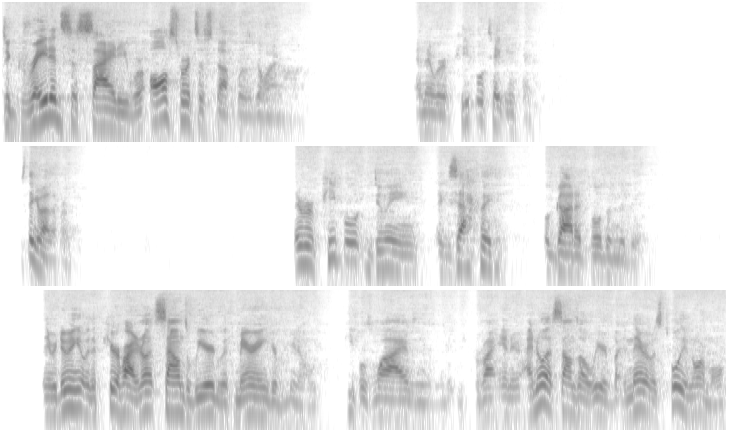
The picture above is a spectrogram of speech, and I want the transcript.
degraded society where all sorts of stuff was going on. And there were people taking care. Just think about that for a minute. There were people doing exactly what God had told them to do. They were doing it with a pure heart. I know it sounds weird with marrying your, you know, people's wives and provide. And I know it sounds all weird, but in there it was totally normal.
